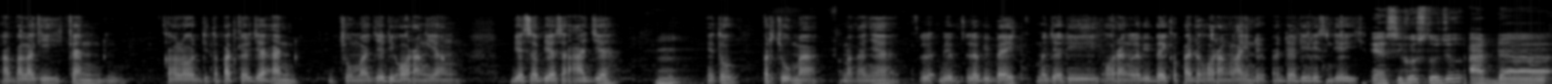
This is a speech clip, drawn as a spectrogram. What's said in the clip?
Apalagi kan kalau di tempat kerjaan cuma jadi orang yang biasa-biasa aja, Hmm? itu percuma. Makanya lebih, lebih baik menjadi orang yang lebih baik kepada orang lain daripada diri sendiri. Ya sih gue setuju ada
